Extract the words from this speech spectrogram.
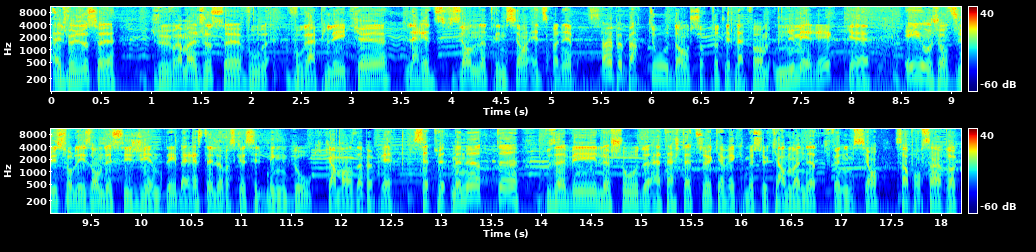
Hey, je veux juste, euh, je veux vraiment juste euh, vous, vous rappeler que la rediffusion de notre émission est disponible un peu partout, donc sur toutes les plateformes numériques. Euh, et aujourd'hui, sur les ondes de CJMD, ben restez là parce que c'est le bingo qui commence d'à peu près 7-8 minutes. Vous avez le show de Attache Tatuc avec Monsieur Carl Monette qui fait une émission 100% rock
